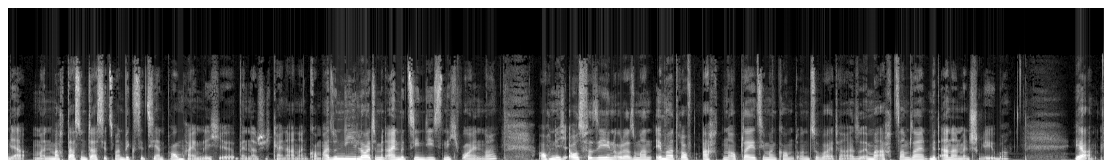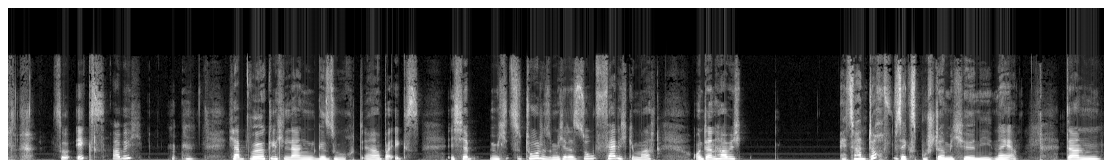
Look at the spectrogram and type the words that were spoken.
ja, man macht das und das jetzt, man wächst jetzt hier einen Baum heimlich, äh, wenn natürlich keine anderen kommen. Also nie Leute mit einbeziehen, die es nicht wollen, ne? Auch nicht aus Versehen oder so, man immer drauf achten, ob da jetzt jemand kommt und so weiter. Also immer achtsam sein mit anderen Menschen gegenüber. Ja, so X habe ich. Ich habe wirklich lang gesucht, ja, bei X. Ich habe mich zu Tode, so mich hat das so fertig gemacht. Und dann habe ich. Jetzt waren doch sechs Buchstaben, ich höre nie. Naja. Dann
